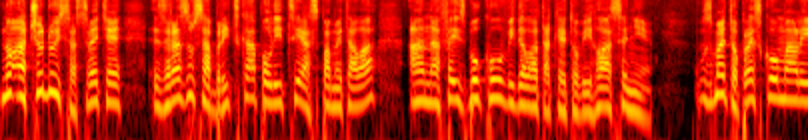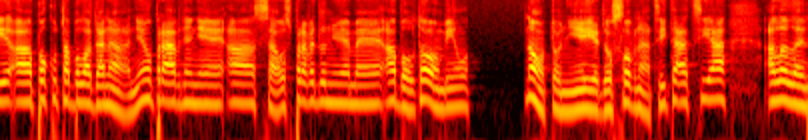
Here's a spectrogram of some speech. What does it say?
No a čuduj sa svete, zrazu sa britská polícia spametala a na Facebooku vydala takéto vyhlásenie. Sme to preskúmali a pokuta bola daná neoprávnenie a sa ospravedlňujeme a bol to omyl. No, to nie je doslovná citácia, ale len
